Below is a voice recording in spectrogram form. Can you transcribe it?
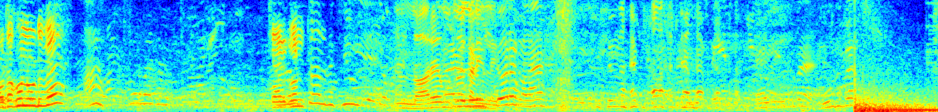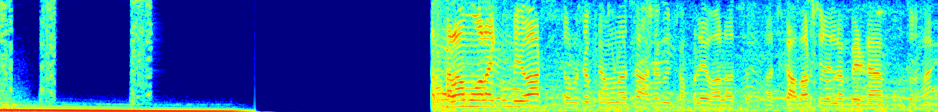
কতক্ষণ উঠবে? চার ঘণ্টা? লরের মতো গাড়ি লাগছে। আসসালামু আলাইকুম ভিউয়ার্স তোমরা সব কেমন আছো? আশা করি সকলেই ভালো আছো। আজকে আবার চলে এলাম বেলডাঙ্গা কবুতর হাট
